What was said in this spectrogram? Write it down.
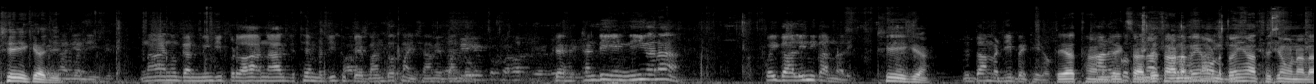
ਠੀਕ ਹੈ ਜੀ। ਹਾਂਜੀ ਹਾਂਜੀ। ਨਾ ਇਹਨੂੰ ਗਰਮੀ ਦੀ ਪਰਵਾਹ ਨਾ ਜਿੱਥੇ ਮਰਜ਼ੀ ਧੁੱਪੇ ਬੰਦੋ ਭਾਈ ਛਾਵੇਂ ਬੰਦੋ ਤੇ ਠੰਡੀ ਇੰਨੀ ਆ ਨਾ ਕੋਈ ਗੱਲ ਹੀ ਨਹੀਂ ਕਰਨ ਵਾਲੀ। ਠੀਕ ਆ। ਜਿੱਦਾਂ ਮਰਜ਼ੀ ਬੈਠੇ ਰਹੋ। ਤੇ ਆ ਥਣ ਦੇਖ ਸਕਦੇ ਥਣ ਵੀ ਹੁਣ ਤੋਂ ਹੀ ਹੱਥ 'ਚ ਆਉਣ ਵਾਲਾ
